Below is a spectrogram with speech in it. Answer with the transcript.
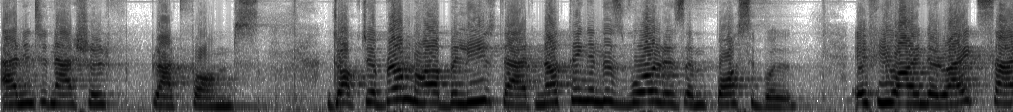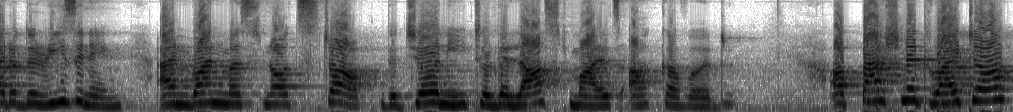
and international platforms. Dr. Brahma believes that nothing in this world is impossible if you are in the right side of the reasoning and one must not stop the journey till the last miles are covered. A passionate writer,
